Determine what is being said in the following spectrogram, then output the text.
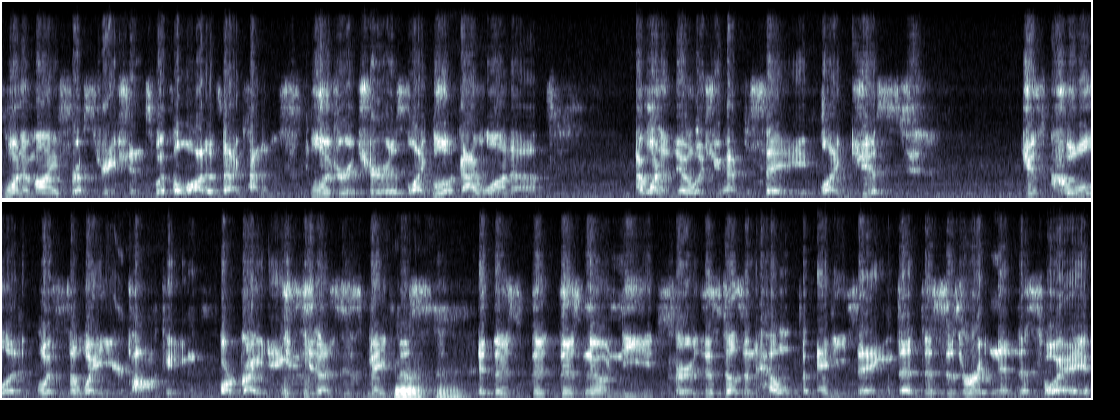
one of my frustrations with a lot of that kind of literature is like, look, I wanna, I wanna know what you have to say. Like, just, just cool it with the way you're talking or writing. you know, just make this. Uh-huh. There's, there, there's no need for this. Doesn't help anything that this is written in this way.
